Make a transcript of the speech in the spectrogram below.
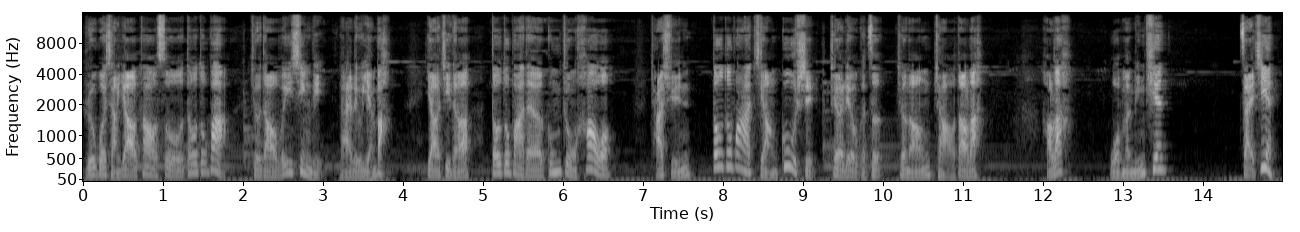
如果想要告诉兜兜爸，就到微信里来留言吧。要记得兜兜爸的公众号哦，查询“兜兜爸讲故事”这六个字就能找到了。好了，我们明天再见。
